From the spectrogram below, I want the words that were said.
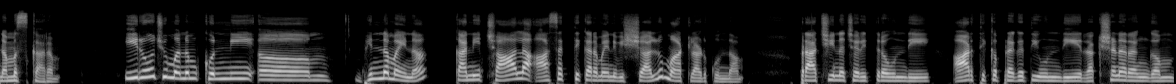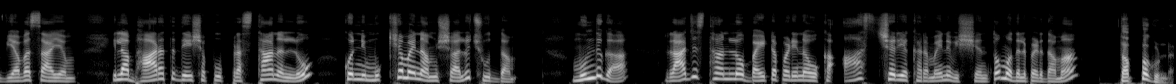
నమస్కారం. ఈరోజు మనం కొన్ని భిన్నమైన కానీ చాలా ఆసక్తికరమైన విషయాలు మాట్లాడుకుందాం. ప్రాచీన చరిత్ర ఉంది ఆర్థిక ప్రగతి ఉంది రక్షణ రంగం వ్యవసాయం ఇలా భారతదేశపు ప్రస్థానంలో కొన్ని ముఖ్యమైన అంశాలు చూద్దాం. ముందుగా రాజస్థాన్లో బయటపడిన ఒక ఆశ్చర్యకరమైన విషయంతో మొదలుపెడదామా? తప్పకుండా.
